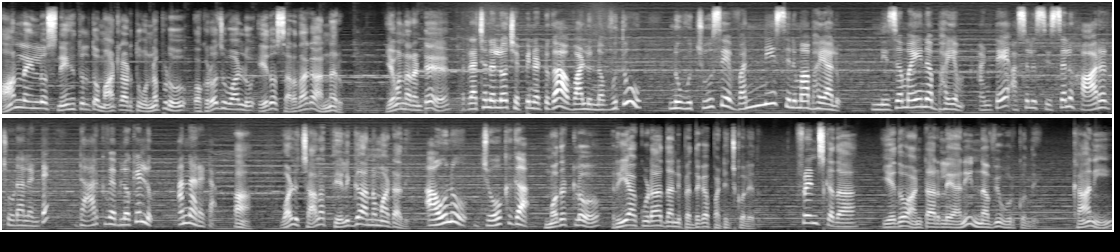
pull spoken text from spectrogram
ఆన్లైన్లో స్నేహితులతో మాట్లాడుతూ ఉన్నప్పుడు ఒకరోజు వాళ్ళు ఏదో సరదాగా అన్నారు. ఏమన్నారంటే రచనలో చెప్పినట్టుగా వాళ్ళు నవ్వుతూ నువ్వు చూసేవన్నీ సినిమా భయాలు. నిజమైన భయం. అంటే అసలు సిస్సలు హారర్ చూడాలంటే డార్క్ వెబ్లోకెళ్ళు అన్నారట. వాళ్ళు చాలా తేలిగ్గా అన్నమాట అది. అవును జోక్గా. మొదట్లో రియా కూడా దాన్ని పెద్దగా పట్టించుకోలేదు. ఫ్రెండ్స్ కదా ఏదో అంటారులే అని నవ్వి ఊరుకుంది. కానీ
